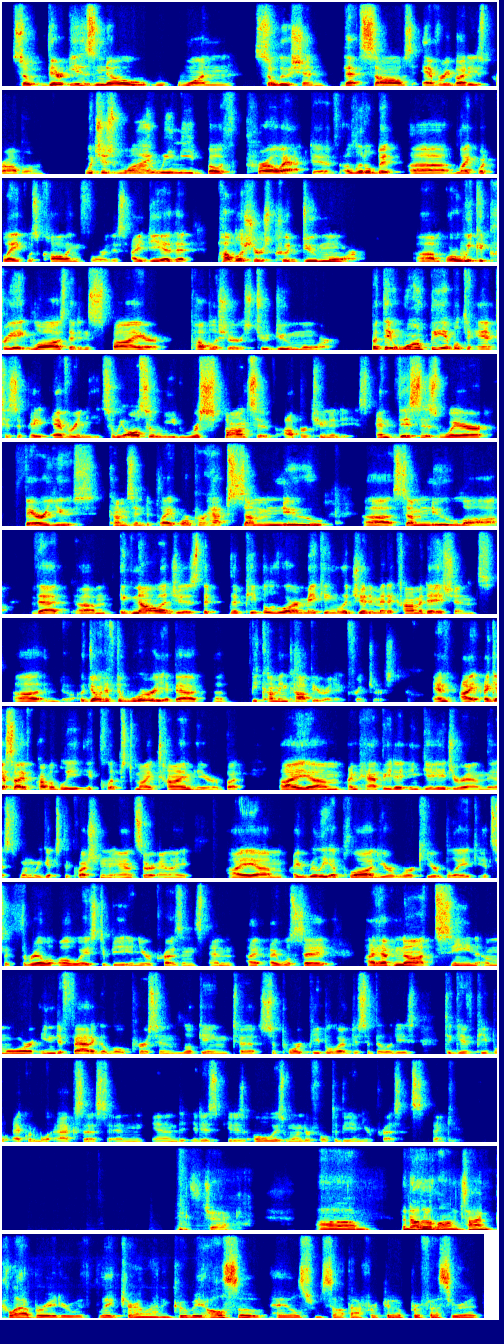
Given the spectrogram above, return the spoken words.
So there is no one solution that solves everybody's problem, which is why we need both proactive, a little bit uh, like what Blake was calling for, this idea that publishers could do more, um, or we could create laws that inspire publishers to do more but they won't be able to anticipate every need. So we also need responsive opportunities. And this is where fair use comes into play, or perhaps some new, uh, some new law that um, acknowledges that the people who are making legitimate accommodations uh, don't have to worry about uh, becoming copyright infringers. And I, I, guess I've probably eclipsed my time here, but I, um, I'm happy to engage around this when we get to the question and answer. And I I, um, I really applaud your work here, Blake. It's a thrill always to be in your presence. And I, I will say, I have not seen a more indefatigable person looking to support people who have disabilities, to give people equitable access. And, and it, is, it is always wonderful to be in your presence. Thank you. Thanks, Jack. Um, another longtime collaborator with Blake, Caroline, Ncube also hails from South Africa, professor at,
